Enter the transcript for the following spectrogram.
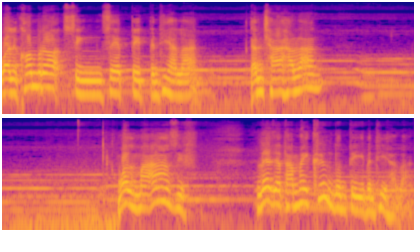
วัลคอมรอสิ่งเสพติดเป็นที่ฮาลาลกัญชาฮาลาล วัลมาอาซิฟ และจะทำให้เครื่องดนตรีเป็นที่ฮาลาล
